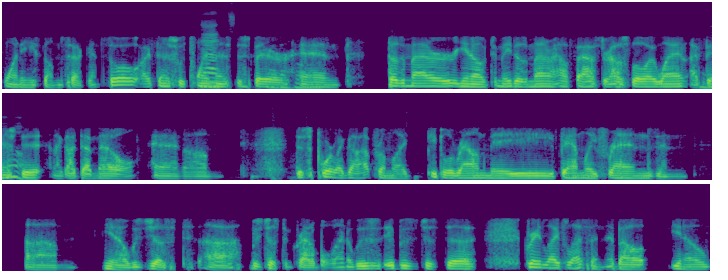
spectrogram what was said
20 some seconds. So I finished with 20 That's minutes to spare and doesn't matter, you know, to me doesn't matter how fast or how slow I went. I finished no. it and I got that medal and um the support I got from like people around me, family, friends and um you know, was just uh was just incredible and it was it was just a great life lesson about, you know,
